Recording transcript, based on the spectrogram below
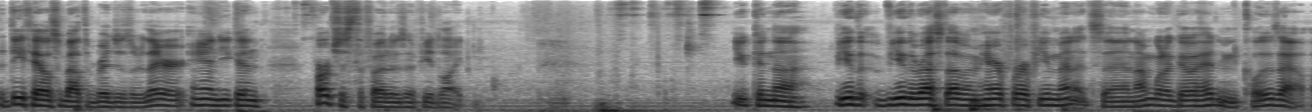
the details about the bridges are there and you can purchase the photos if you'd like. You can uh, view the, view the rest of them here for a few minutes and I'm going to go ahead and close out.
